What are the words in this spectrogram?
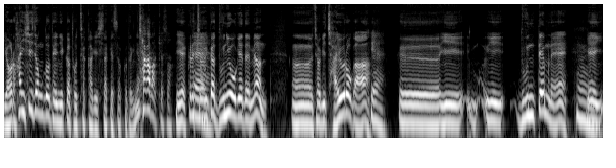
11시 정도 되니까 도착하기 시작했었거든요. 차가 막혀서. 예, 그렇죠. 예. 그러니까 눈이 오게 되면 어 저기 자유로가 예. 그이 이 눈 때문에 음. 예,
